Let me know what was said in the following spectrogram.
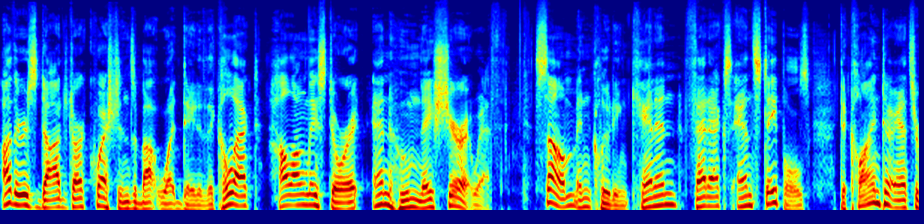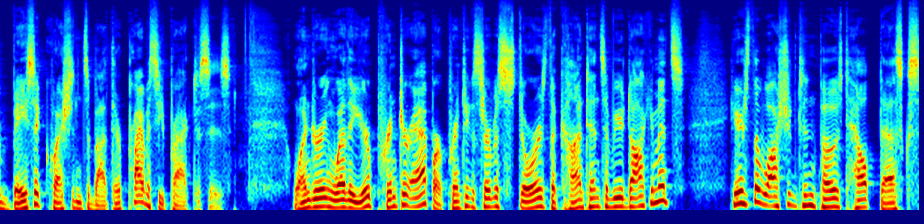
Others dodged our questions about what data they collect, how long they store it, and whom they share it with. Some, including Canon, FedEx, and Staples, declined to answer basic questions about their privacy practices. Wondering whether your printer app or printing service stores the contents of your documents? Here's the Washington Post Help Desk's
